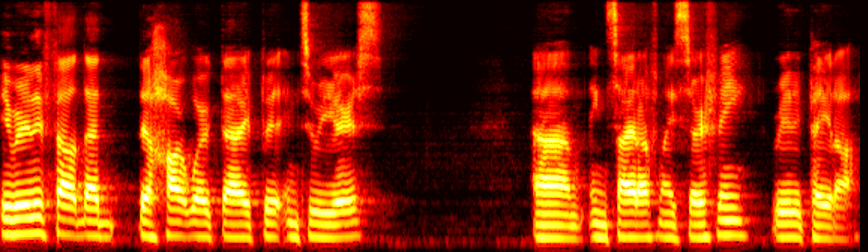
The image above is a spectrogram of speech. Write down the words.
it really felt that the hard work that I put in two years um, inside of my surfing really paid off.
